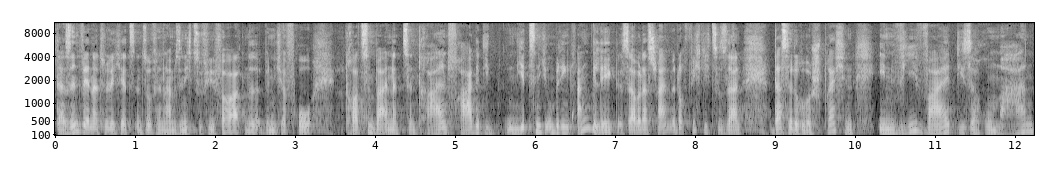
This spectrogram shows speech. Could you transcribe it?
Da sind wir natürlich jetzt, insofern haben Sie nicht zu viel verraten, da bin ich ja froh. Trotzdem bei einer zentralen Frage, die jetzt nicht unbedingt angelegt ist, aber das scheint mir doch wichtig zu sein, dass wir darüber sprechen, inwieweit dieser Roman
